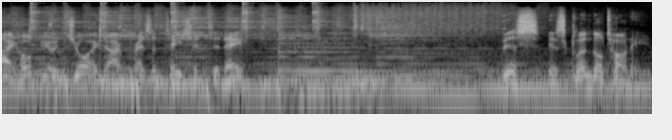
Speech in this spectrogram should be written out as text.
I hope you enjoyed our presentation today. This is Glendale Tony.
